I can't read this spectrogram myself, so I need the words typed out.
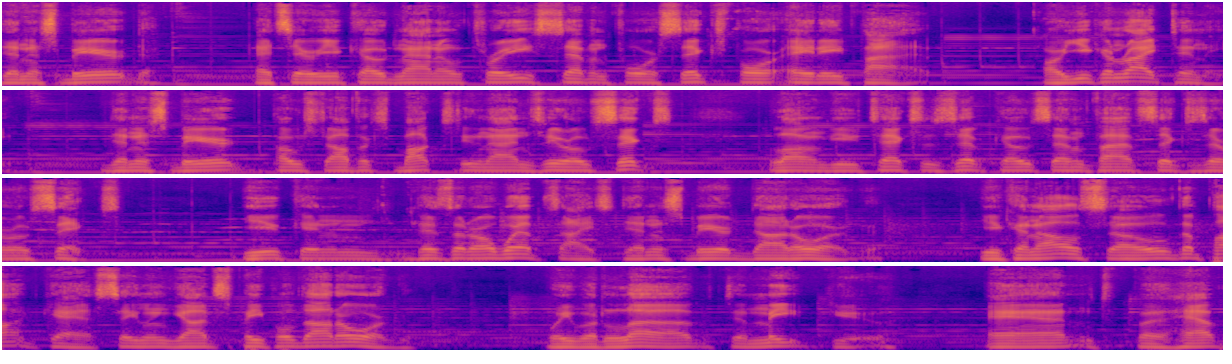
Dennis Beard, that's area code 903 746 4885. Or you can write to me, Dennis Beard, Post Office Box 2906, Longview, Texas, zip code 75606. You can visit our websites, dennisbeard.org. You can also the podcast, sealinggodspeople.org. We would love to meet you and have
